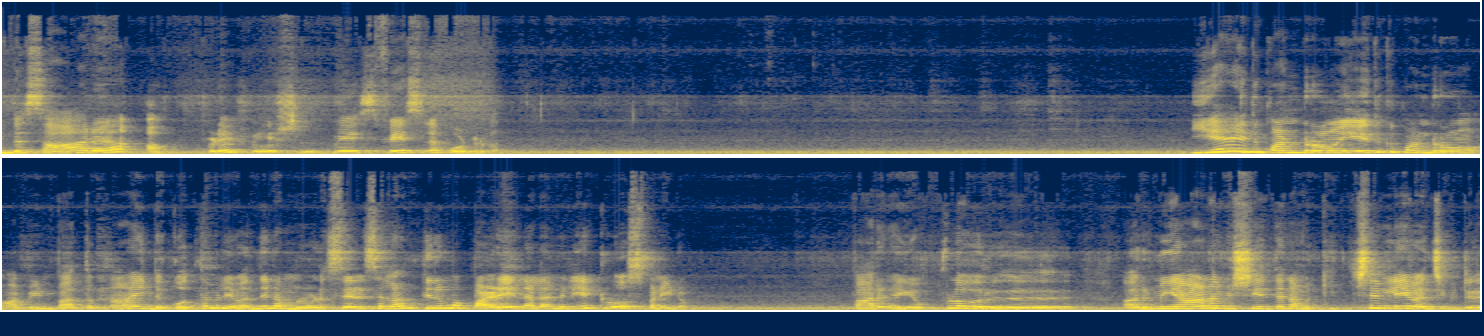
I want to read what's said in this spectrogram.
இந்த சாரை அப்படியே ஃபேஸ் ஃபேஸ் ஃபேஸில் போட்டுடணும் ஏன் இது பண்ணுறோம் எதுக்கு பண்ணுறோம் அப்படின்னு பார்த்தோம்னா இந்த கொத்தமல்லி வந்து நம்மளோட செல்ஸ் எல்லாம் திரும்ப பழைய நிலைமையிலேயே க்ளோஸ் பண்ணிடும். பாருங்கள் எவ்வளோ ஒரு அருமையான விஷயத்த நம்ம கிச்சன்லேயே வச்சுக்கிட்டு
